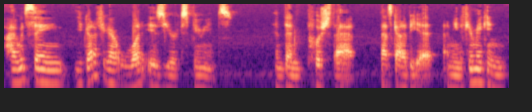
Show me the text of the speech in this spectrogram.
I would say you've got to figure out what is your experience and then push that. That's got to be it. I mean, if you're making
